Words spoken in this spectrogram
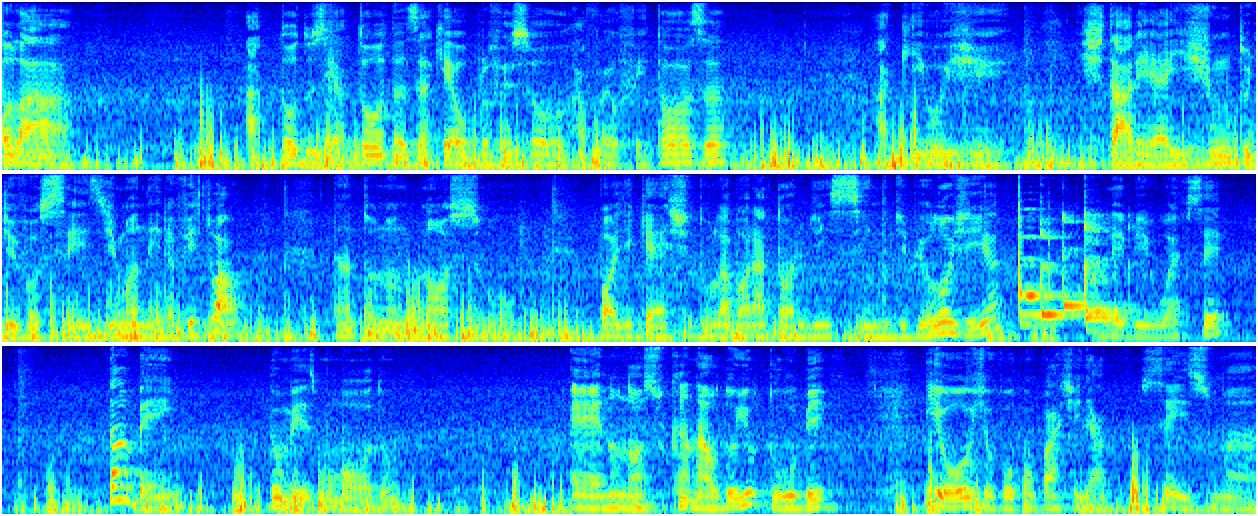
Olá a todos e a todas, aqui é o professor Rafael Feitosa. Aqui hoje estarei aí junto de vocês de maneira virtual, tanto no nosso podcast do Laboratório de Ensino de Biologia, LabUFC, também do mesmo modo é no nosso canal do YouTube. E hoje eu vou compartilhar com vocês uma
